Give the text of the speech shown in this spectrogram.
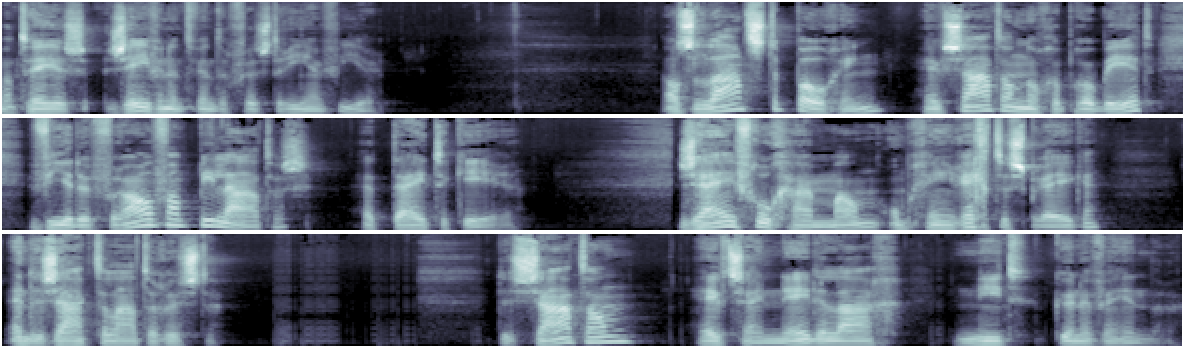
Matthäus 27, vers 3 en 4. Als laatste poging heeft Satan nog geprobeerd via de vrouw van Pilatus het tijd te keren. Zij vroeg haar man om geen recht te spreken en de zaak te laten rusten. De Satan heeft zijn nederlaag niet kunnen verhinderen.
